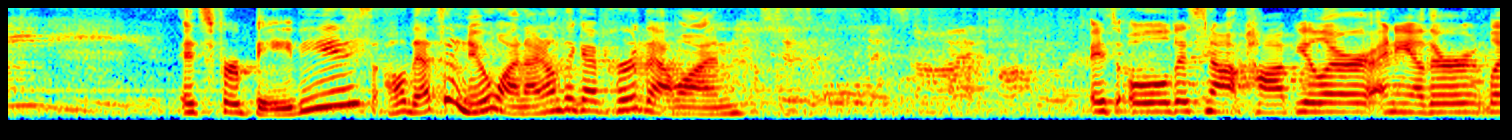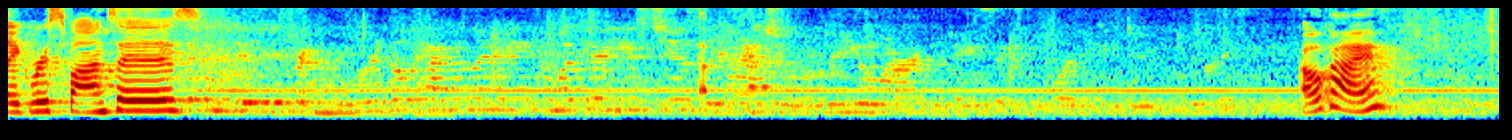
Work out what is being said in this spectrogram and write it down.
It's for babies? Oh, that's a new one. I don't think I've heard that one. It's just old, it's not popular. It's old, it's not popular. Any other like responses? Completely different movement vocabulary from what they're used to, so they kind of have to relearn the basics before they can do the crazy things. Okay.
